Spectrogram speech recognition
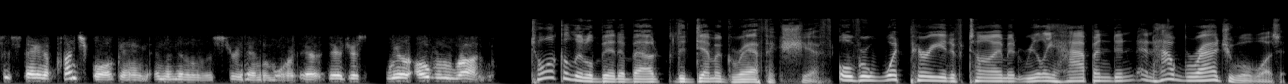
sustain a punch punchball game in the middle of the street anymore. They're, they're just, we're overrun. Talk a little bit about the demographic shift. Over what period of time it really happened and, and how gradual was it?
